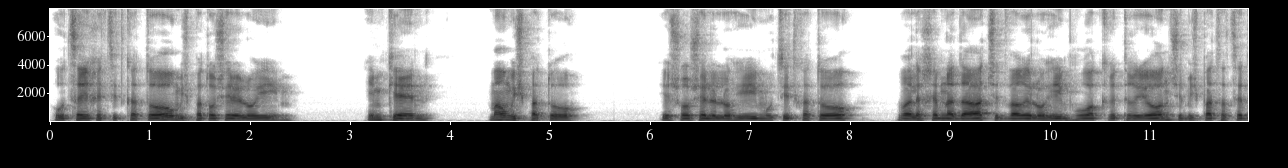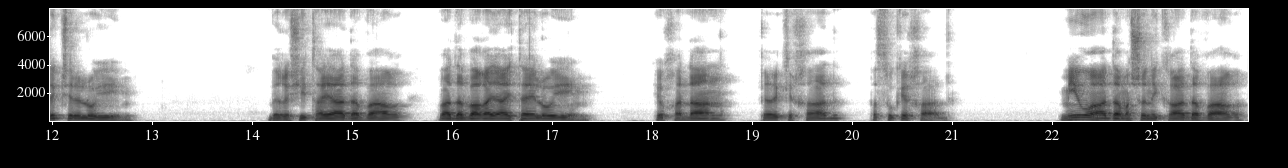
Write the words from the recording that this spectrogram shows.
הוא צריך את צדקתו ומשפטו של אלוהים. אם כן, מהו משפטו? יושרו של אלוהים וצדקתו, ועליכם לדעת שדבר אלוהים הוא הקריטריון של משפט הצדק של אלוהים. בראשית היה הדבר, והדבר היה את האלוהים. יוחנן, פרק 1, פסוק 1. הוא האדם אשר נקרא הדבר?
